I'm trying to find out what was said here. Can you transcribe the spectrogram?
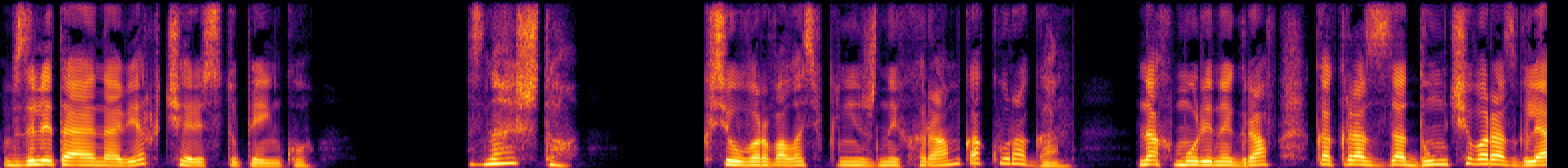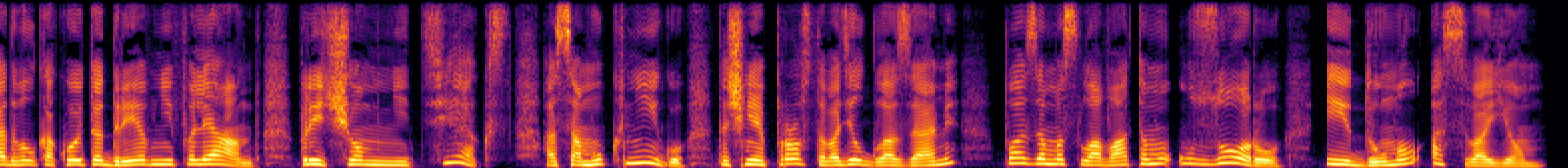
взлетая наверх через ступеньку. «Знаешь что?» Ксю ворвалась в книжный храм, как ураган. Нахмуренный граф как раз задумчиво разглядывал какой-то древний фолиант, причем не текст, а саму книгу, точнее, просто водил глазами по замысловатому узору и думал о своем.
